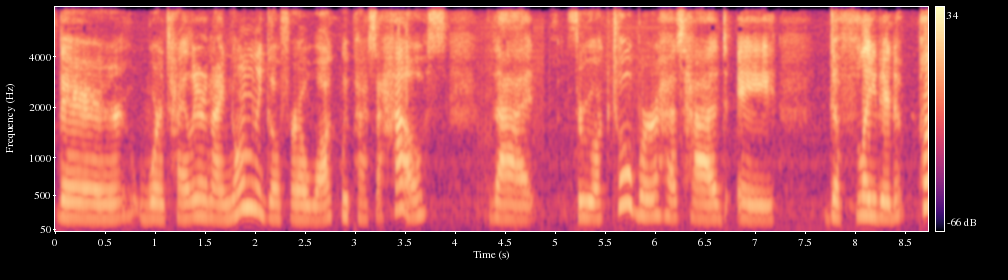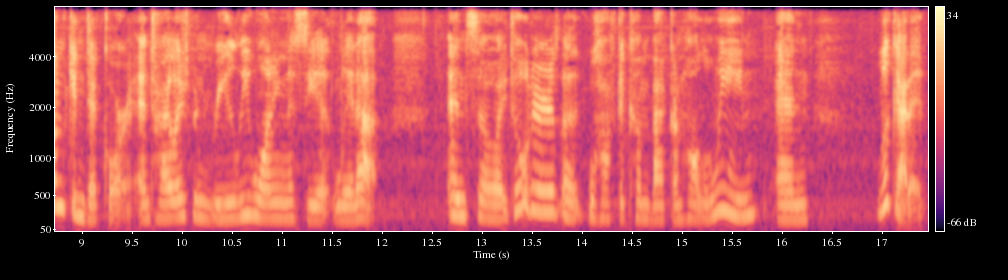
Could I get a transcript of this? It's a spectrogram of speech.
There where Tyler and I normally go for a walk, we pass a house that through October has had a deflated pumpkin decor and Tyler's been really wanting to see it lit up. And so I told her that we'll have to come back on Halloween and look at it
